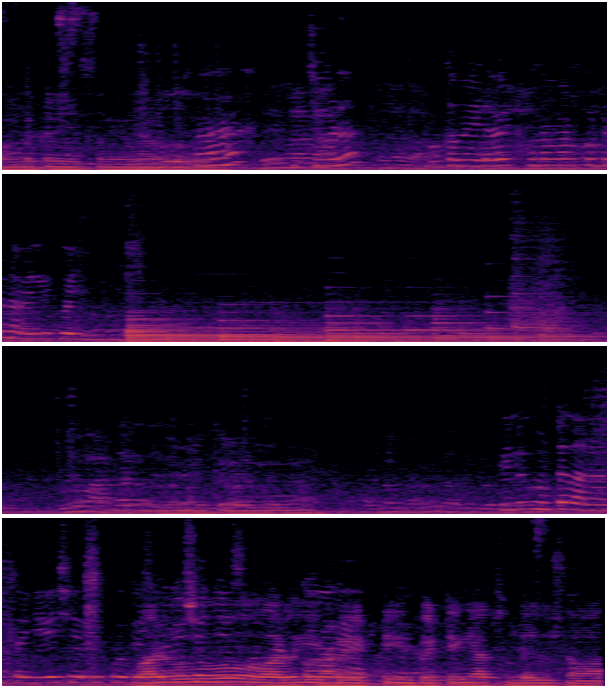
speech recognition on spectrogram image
వాళ్ళ లెక్కనే చేస్తాను. చూడు ఒక మేడ పెట్టుకుందాం అనుకుంటున్నా వెళ్ళిపోయి. అట్లా చేసి వెళ్ళిపోతే వాడు సొల్యూషన్ వాడు ఈ చేసుకుని బెట్టింగ్ బెట్టింగ్ యాప్స్ ఉంటాయి చూసినావా?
